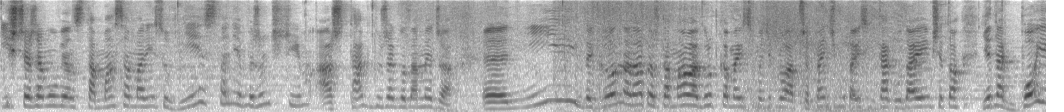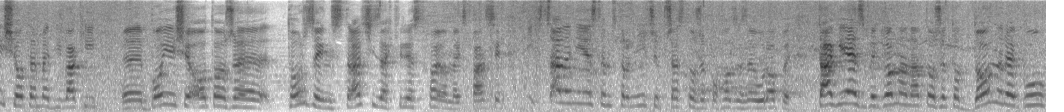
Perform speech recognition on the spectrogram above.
i szczerze mówiąc, ta masa marinesów nie jest w stanie wyrządzić im aż tak dużego damage'a. E, I wygląda na to, że ta mała grupka marinesów będzie próbowała przepędzić mutaliski, tak udaje im się to, jednak boję się o te mediwaki, e, boję się o to, że Torzeń straci za chwilę swoją ekspansję i wcale nie jestem stronniczy przez to, że pochodzę z Europy. Tak jest, wygląda na to, że to Don Regu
